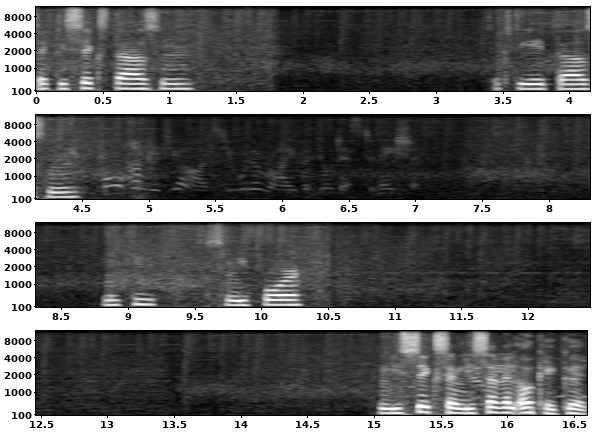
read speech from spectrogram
Sixty-six thousand, sixty-eight thousand, 400 76, 77, okay, good.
